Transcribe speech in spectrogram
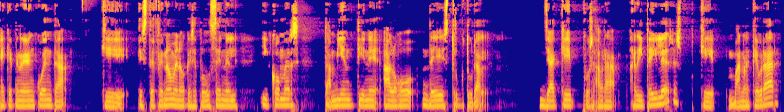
hay que tener en cuenta que este fenómeno que se produce en el e-commerce también tiene algo de estructural ya que pues habrá retailers que van a quebrar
